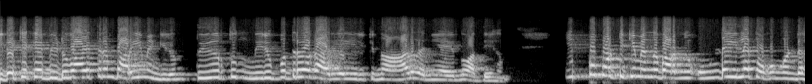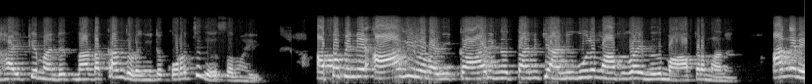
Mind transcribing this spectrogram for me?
ഇടയ്ക്കൊക്കെ വിടുവായത്തരം പറയുമെങ്കിലും തീർത്തും നിരുപദ്രവകാരിയായി ഇരിക്കുന്ന ആൾ തന്നെയായിരുന്നു അദ്ദേഹം. ഇപ്പൊ പൊട്ടിക്കുമെന്ന് പറഞ്ഞു ഉണ്ടയില്ല തുകം കൊണ്ട് ഹൈക്കമാൻഡ് നടക്കാൻ തുടങ്ങിയിട്ട് കുറച്ച് ദിവസമായി. അപ്പൊ പിന്നെ ആകെയുള്ള വഴി കാര്യങ്ങൾ തനിക്ക് അനുകൂലമാക്കുക എന്നത് മാത്രമാണ്. അങ്ങനെ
